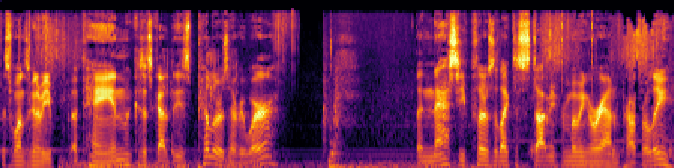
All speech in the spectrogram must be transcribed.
This one's gonna be a pain, because it's got these pillars everywhere. The nasty pillars that like to stop me from moving around properly.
